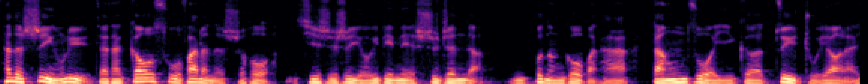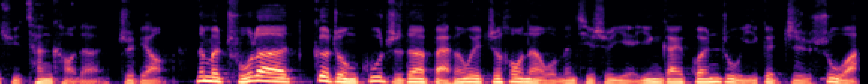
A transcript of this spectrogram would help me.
它的市盈率在它高速发展的时候，其实是有一点点失真的。不能够把它当做一个最主要来去参考的指标。那么，除了各种估值的百分位之后呢，我们其实也应该关注一个指数啊，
